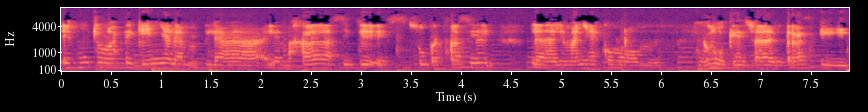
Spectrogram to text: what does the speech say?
Es mucho más pequeña la, la, embajada, así que es súper fácil. La de Alemania es como, como que ya entras y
